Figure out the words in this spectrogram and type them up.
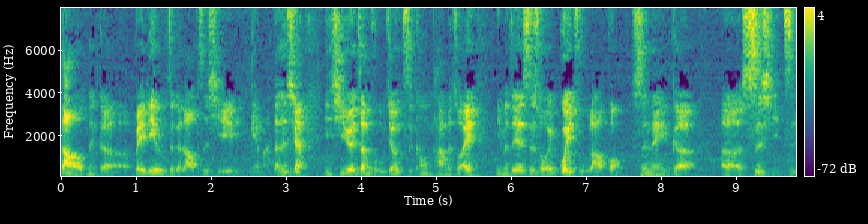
到那个被列入这个劳资协议里面嘛。但是现在尹锡悦政府就指控他们说，哎、你们这些是所谓贵族劳工，是那个、呃世袭制，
